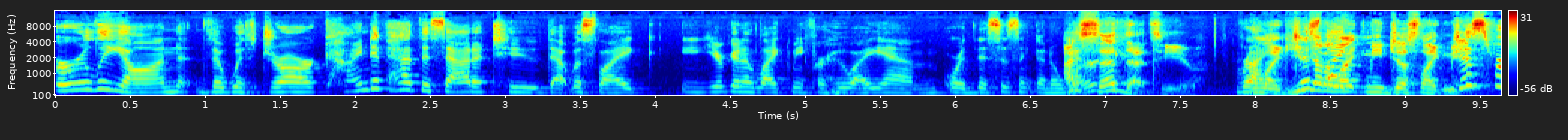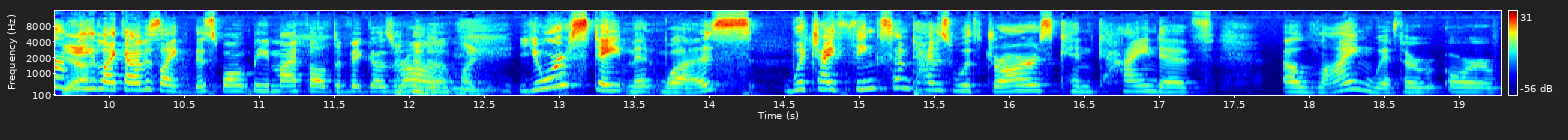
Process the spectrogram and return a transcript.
early on the withdrawer kind of had this attitude that was like you're going to like me for who I am or this isn't going to work. i said that to you Right. i'm like you gotta like- like, me just like me Just for Yeah. me, like I was like, this won't be my fault if it goes wrong. Like- Your statement was, which I think sometimes withdrawers can kind of align with or, or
